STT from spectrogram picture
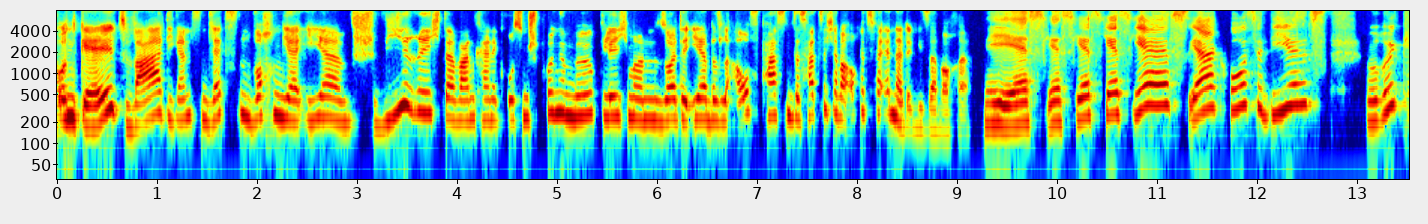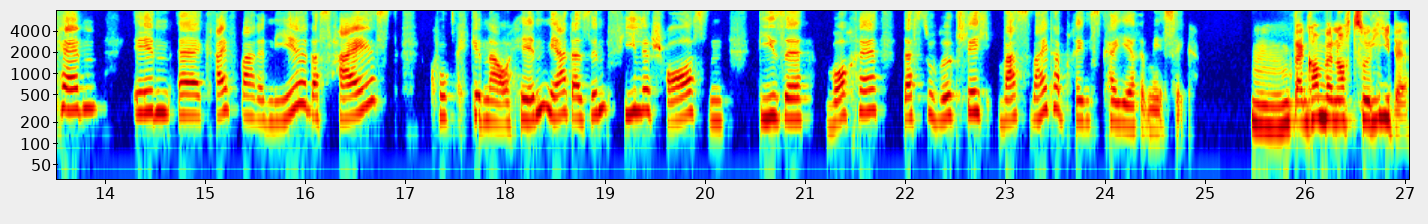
und Geld war die ganzen letzten Wochen ja eher schwierig. Da waren keine großen Sprünge möglich. Man sollte eher ein bisschen aufpassen. Das hat sich aber auch jetzt verändert in dieser Woche. Yes, yes, yes, yes, yes. Ja, große Deals rücken in äh, greifbare Nähe. Das heißt, guck genau hin. Ja, da sind viele Chancen diese Woche, dass du wirklich was weiterbringst karrieremäßig. Hm, dann kommen wir noch zur Liebe.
